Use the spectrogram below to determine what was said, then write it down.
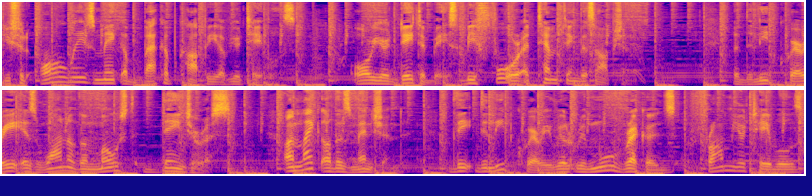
you should always make a backup copy of your tables or your database before attempting this option. The delete query is one of the most dangerous. Unlike others mentioned, the delete query will remove records from your tables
